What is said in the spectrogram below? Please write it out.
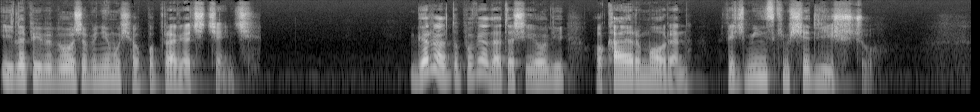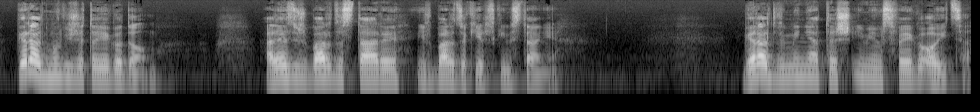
i lepiej by było, żeby nie musiał poprawiać cięć. Geralt opowiada też Ioli o Kaer Moren, wiedźmińskim siedliszczu. Geralt mówi, że to jego dom ale jest już bardzo stary i w bardzo kiepskim stanie. Geralt wymienia też imię swojego ojca.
